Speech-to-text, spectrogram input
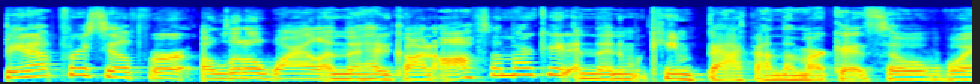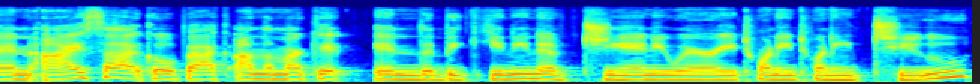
been up for sale for a little while and then had gone off the market and then came back on the market. So when I saw it go back on the market in the beginning of January 2022,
